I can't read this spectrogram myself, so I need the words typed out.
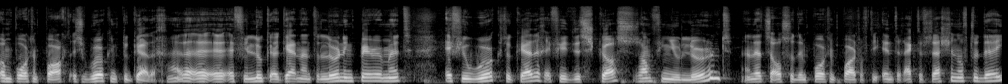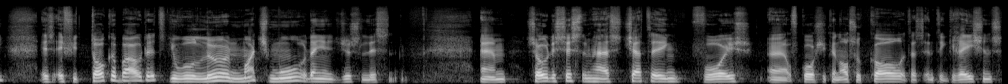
important part is working together. Uh, uh, if you look again at the learning pyramid, if you work together, if you discuss something you learned, and that's also the important part of the interactive session of today, is if you talk about it, you will learn much more than you just listening. Um, so the system has chatting, voice. Uh, of course, you can also call. It has integrations.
